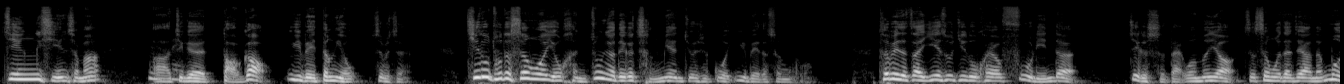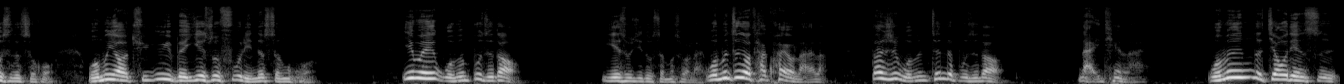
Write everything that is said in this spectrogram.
精行什么啊？这个祷告，预备灯油，是不是？基督徒的生活有很重要的一个层面，就是过预备的生活，特别是在耶稣基督快要复临的这个时代，我们要是生活在这样的末世的时候。我们要去预备耶稣复临的生活，因为我们不知道耶稣基督什么时候来。我们知道他快要来了，但是我们真的不知道哪一天来。我们的焦点是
